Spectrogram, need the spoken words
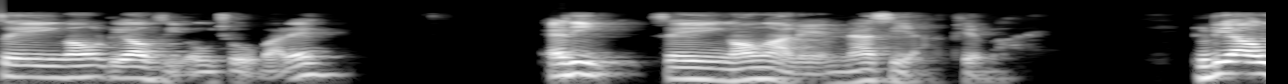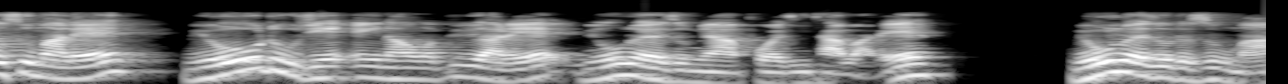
စိန်ကောင်းတယောက်စီအုပ်ချုပ်ပါတယ်အဲ့ဒီစိန်ကောင်းကလည်းနတ်ဆရာဖြစ်ပါတယ်ဒုတိယအုပ်စုမှာလည်းမျိုးတူချင်းအိမ်တော်မပြုရတဲ့မျိုးနွယ်စုများဖွဲ့စည်းထားပါတယ်မျိုးနွယ်စုတစုမှာ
